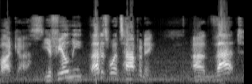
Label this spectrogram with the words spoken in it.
podcast. You feel me? That is what's happening. Uh, that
